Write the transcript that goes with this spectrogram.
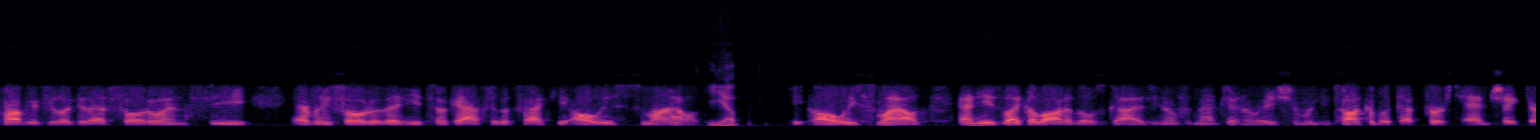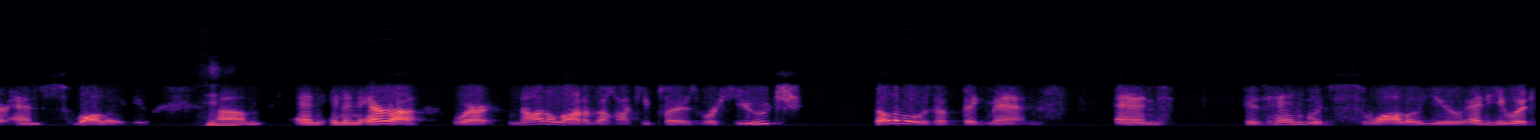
probably if you look at that photo and see every photo that he took after the fact, he always smiled. Yep. He always smiled, and he's like a lot of those guys, you know, from that generation. When you talk about that first handshake, their hands swallow you. Hmm. um, and in an era where not a lot of the hockey players were huge, Beliveau was a big man, and his hand would swallow you, and he would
